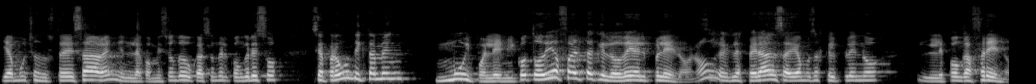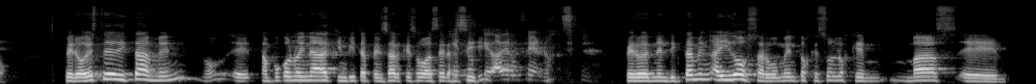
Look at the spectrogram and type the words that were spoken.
ya muchos de ustedes saben, en la Comisión de Educación del Congreso se aprobó un dictamen muy polémico. Todavía falta que lo vea el Pleno, ¿no? Sí. Es la esperanza, digamos, es que el Pleno le ponga freno. Pero este dictamen, ¿no? Eh, tampoco no hay nada que invite a pensar que eso va a ser Que, así no, que va a haber un freno. sí. pero en el dictamen hay dos argumentos que son los que más eh,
